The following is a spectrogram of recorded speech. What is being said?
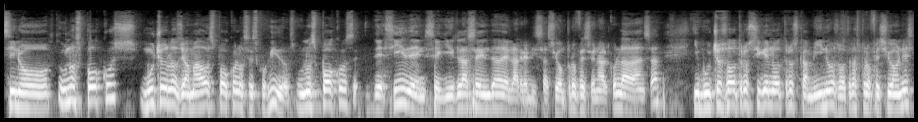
sino unos pocos, muchos los llamados pocos los escogidos, unos pocos deciden seguir la senda de la realización profesional con la danza y muchos otros siguen otros caminos, otras profesiones,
